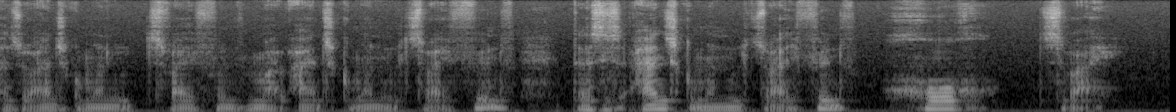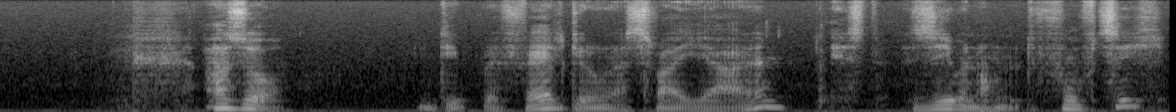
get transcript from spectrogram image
also 1,025 mal 1,025, das ist 1,025 hoch 2. Also, die Bevölkerung nach zwei Jahren ist 750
